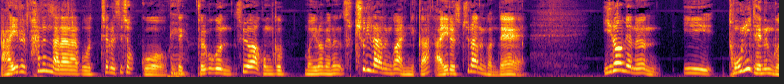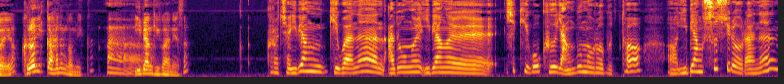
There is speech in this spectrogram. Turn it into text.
네. 아이를 파는 나라라고 책을 쓰셨고 근데 네. 결국은 수요와 공급 뭐 이러면은 수출이라는 거 아닙니까? 아이를 수출하는 건데 이러면은 이 돈이 되는 거예요? 그러니까 하는 겁니까? 아... 입양 기관에서? 그렇죠. 입양 기관은 아동을 입양을 시키고 그 양부모로부터 어, 입양 수수료라는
